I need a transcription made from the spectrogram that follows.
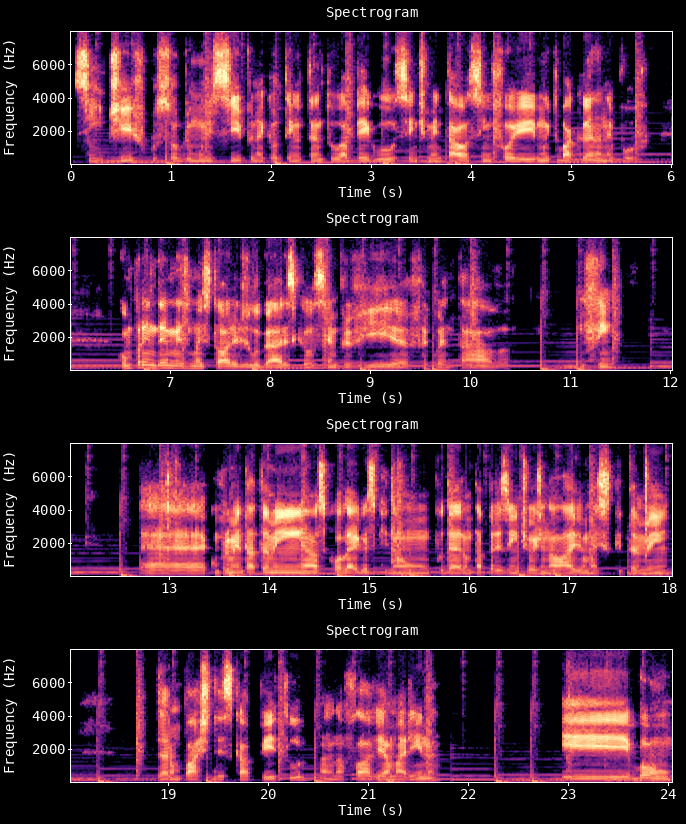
científico sobre o município, né, que eu tenho tanto apego sentimental, assim, foi muito bacana, né, por compreender mesmo a história de lugares que eu sempre via, frequentava, enfim. É, cumprimentar também as colegas que não puderam estar presentes hoje na live, mas que também fizeram parte desse capítulo, a Ana Flávia e a Marina. E, bom,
